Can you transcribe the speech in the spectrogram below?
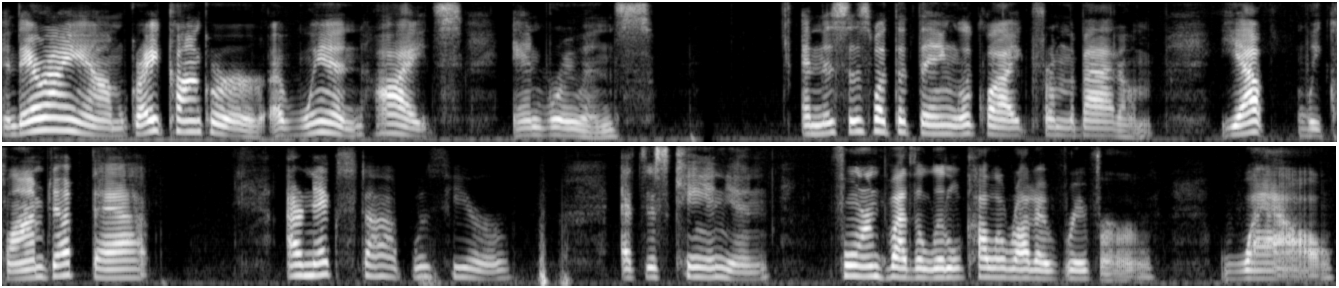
And there I am, great conqueror of wind, heights, and ruins. And this is what the thing looked like from the bottom. Yep, we climbed up that. Our next stop was here at this canyon formed by the Little Colorado River. Wow.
